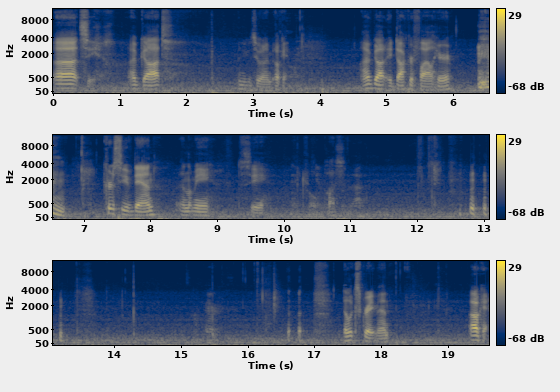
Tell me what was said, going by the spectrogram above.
Uh, let's see. I've got. And you can see what I'm. Okay. I've got a Docker file here, courtesy of Dan. And let me see. Control plus. believe that. Not fair. It looks great, man. Okay.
